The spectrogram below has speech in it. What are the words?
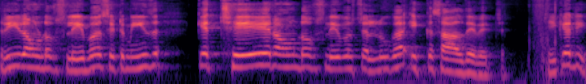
3 round of syllabus it means ਕਿ 6 ਰਾਉਂਡ ਆਫ ਸਿਲੇਬਸ ਚੱਲੂਗਾ 1 ਸਾਲ ਦੇ ਵਿੱਚ, ਠੀਕ ਹੈ ਜੀ।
